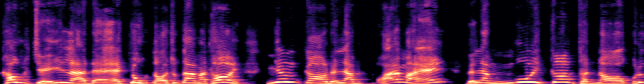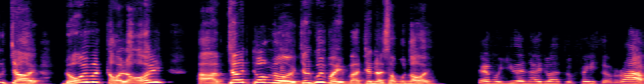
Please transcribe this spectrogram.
không chỉ là để chuộc tội chúng ta mà thôi nhưng còn để làm thỏa mãn để làm nguôi cơn thịnh nộ của Đức Trời đối với tội lỗi à, trên con người trên quý vị và trên đời sống của tôi Therefore, you and I don't have to face the wrath.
